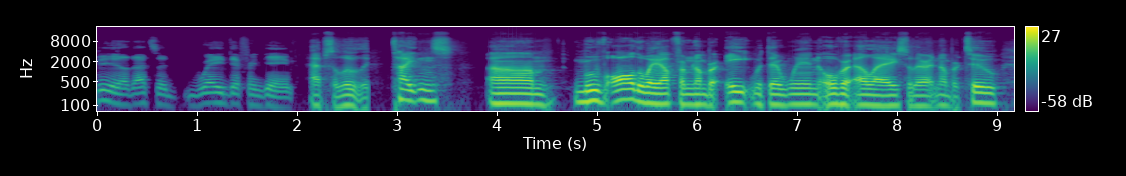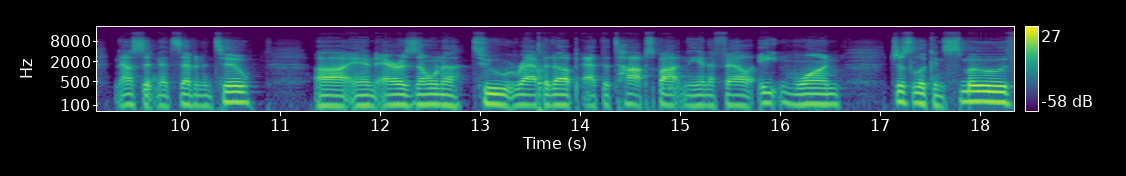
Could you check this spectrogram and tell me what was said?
field, that's a way different game. Absolutely. Titans um, move all the way up from number eight with their win over LA, so they're at number two now, sitting at seven and two. Uh, and Arizona to wrap it up at the top spot in the NFL, eight and one, just looking smooth.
